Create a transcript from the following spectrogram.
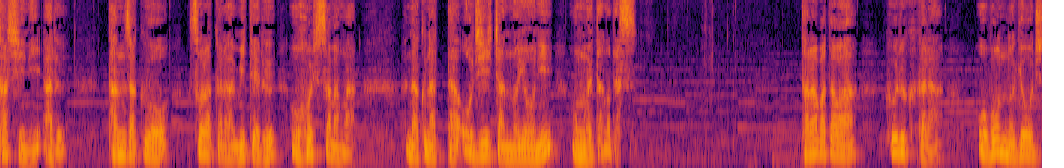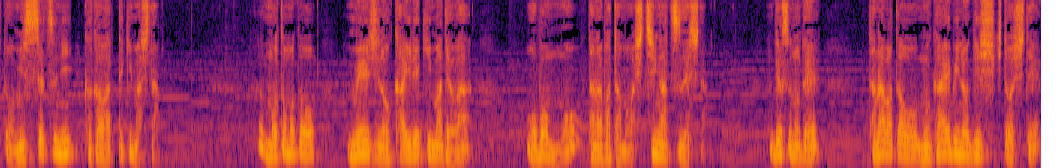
歌詞にある短冊を空から見てるお星様が亡くなったおじいちゃんのように思えたのです。七夕は古くからお盆の行事と密接に関わってきました。もともと明治の改暦まではお盆も七夕も7月でした。ですので七夕を迎え火の儀式として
